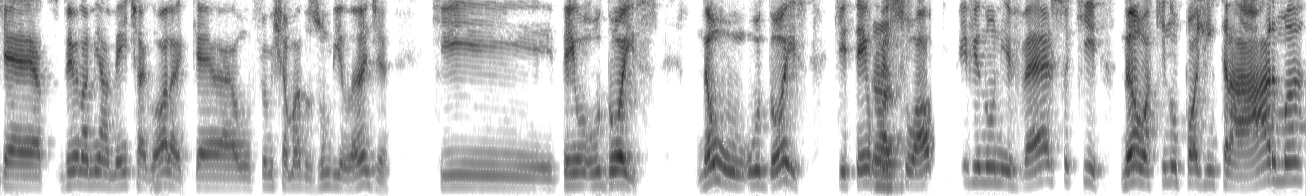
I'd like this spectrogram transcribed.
que é, veio na minha mente agora, que é um filme chamado Zumbilândia, que tem o 2, não o 2, que tem o é. pessoal que vive no universo que, não, aqui não pode entrar arma,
